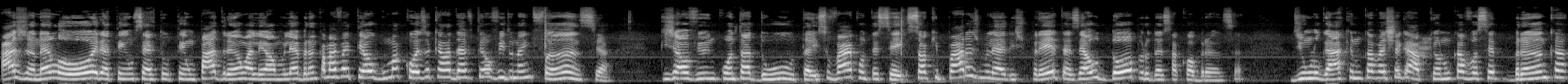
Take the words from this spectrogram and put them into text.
a Jana é loira, tem um certo, tem um padrão ali, é uma mulher branca, mas vai ter alguma coisa que ela deve ter ouvido na infância, que já ouviu enquanto adulta. Isso vai acontecer. Só que para as mulheres pretas é o dobro dessa cobrança de um lugar que nunca vai chegar, porque eu nunca vou ser branca,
